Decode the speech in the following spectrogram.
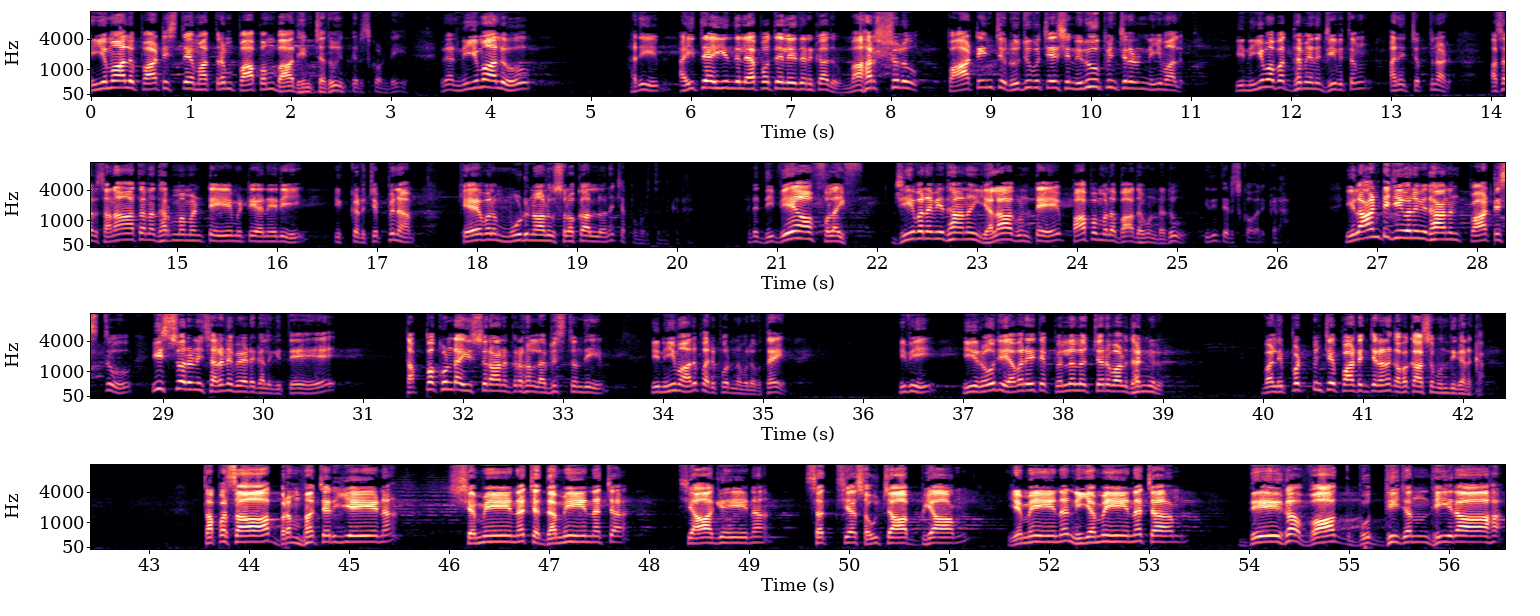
నియమాలు పాటిస్తే మాత్రం పాపం బాధించదు. ఇది తెలుసుకోండి. ఇలా నియమాలు అది అయితే అయ్యింది లేకపోతే లేదని కాదు. మహర్షులు పాటించి రుజువు చేసి నిరూపించిన నియమాలు. ఈ నియమబద్ధమైన జీవితం అని చెప్తున్నాడు. అసలు సనాతన ధర్మం అంటే ఏమిటి అనేది ఇక్కడ చెప్పిన కేవలం మూడు నాలుగు శ్లోకాల్లోనే చెప్పబడుతుంది ఇక్కడ. అంటే ది వే ఆఫ్ లైఫ్ జీవన విధానం ఎలాగుంటే పాపముల బాధ ఉండదు. ఇది తెలుసుకోవాలి ఇక్కడ. ఇలాంటి జీవన విధానం పాటిస్తూ ఈశ్వరుని శరణి వేడగలిగితే తప్పకుండా ఈశ్వరానుగ్రహం లభిస్తుంది. ఈ నియమాలు పరిపూర్ణములవుతాయి. ఇవి ఈ రోజు ఎవరైతే పిల్లలు వచ్చారో వాళ్ళు ధన్యులు. వాళ్ళు ఇప్పటి నుంచే పాటించడానికి అవకాశం ఉంది గనక. తపసా బ్రహ్మచర్యేణ శమేన చ దమేన చ త్యాగేన సత్య శౌచాభ్యాం యమేన నియమేన చ దేహ వాగ్ బుద్ధిజంధీరా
